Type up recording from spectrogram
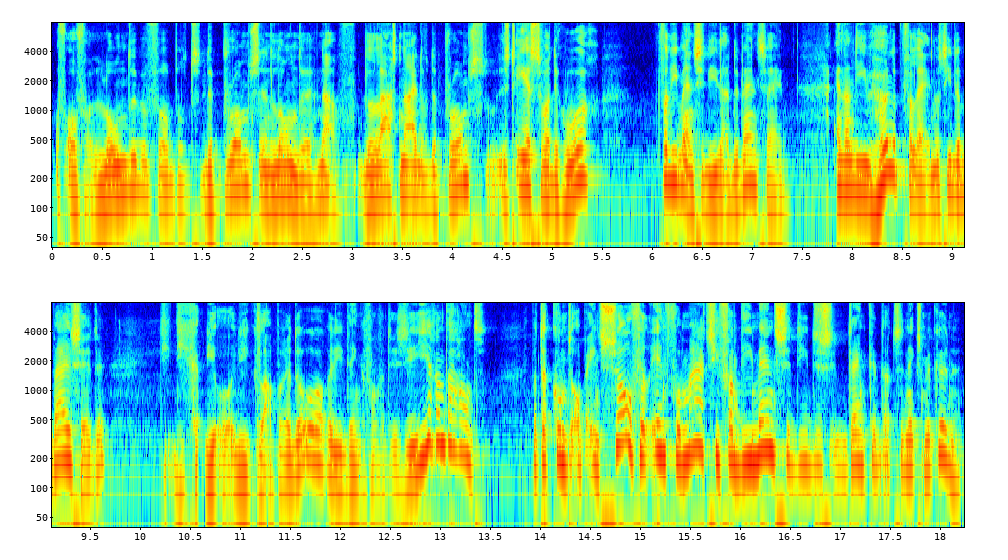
Of over Londen bijvoorbeeld. De proms in Londen. Nou, The Last Night of the Proms is het eerste wat ik hoor van die mensen die daar de band zijn. En dan die hulpverleners die erbij zitten, die, die, die, die klapperen de oren. Die denken van wat is hier aan de hand? Want er komt opeens zoveel informatie van die mensen die dus denken dat ze niks meer kunnen.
